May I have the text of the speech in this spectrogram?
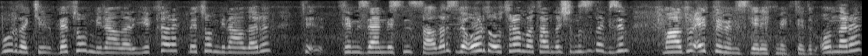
buradaki beton binaları yıkarak beton binaları te- temizlenmesini sağlarız ve orada oturan vatandaşımızı da bizim mağdur etmememiz gerekmektedir. Onlara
